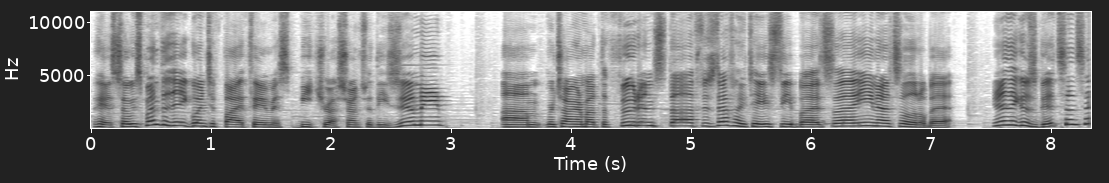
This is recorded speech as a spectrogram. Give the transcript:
Okay, so we spent the day going to five famous beach restaurants with Izumi. Um, we're talking about the food and stuff. It's definitely tasty, but it's, uh, you know, it's a little bit... You didn't think it was good, Sensei?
